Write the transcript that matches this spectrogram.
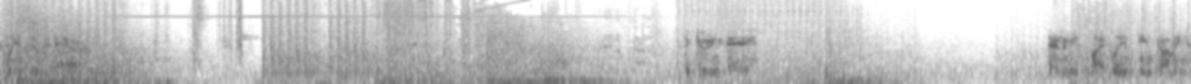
Plane's in the air. Securing A. Enemy spy incoming.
